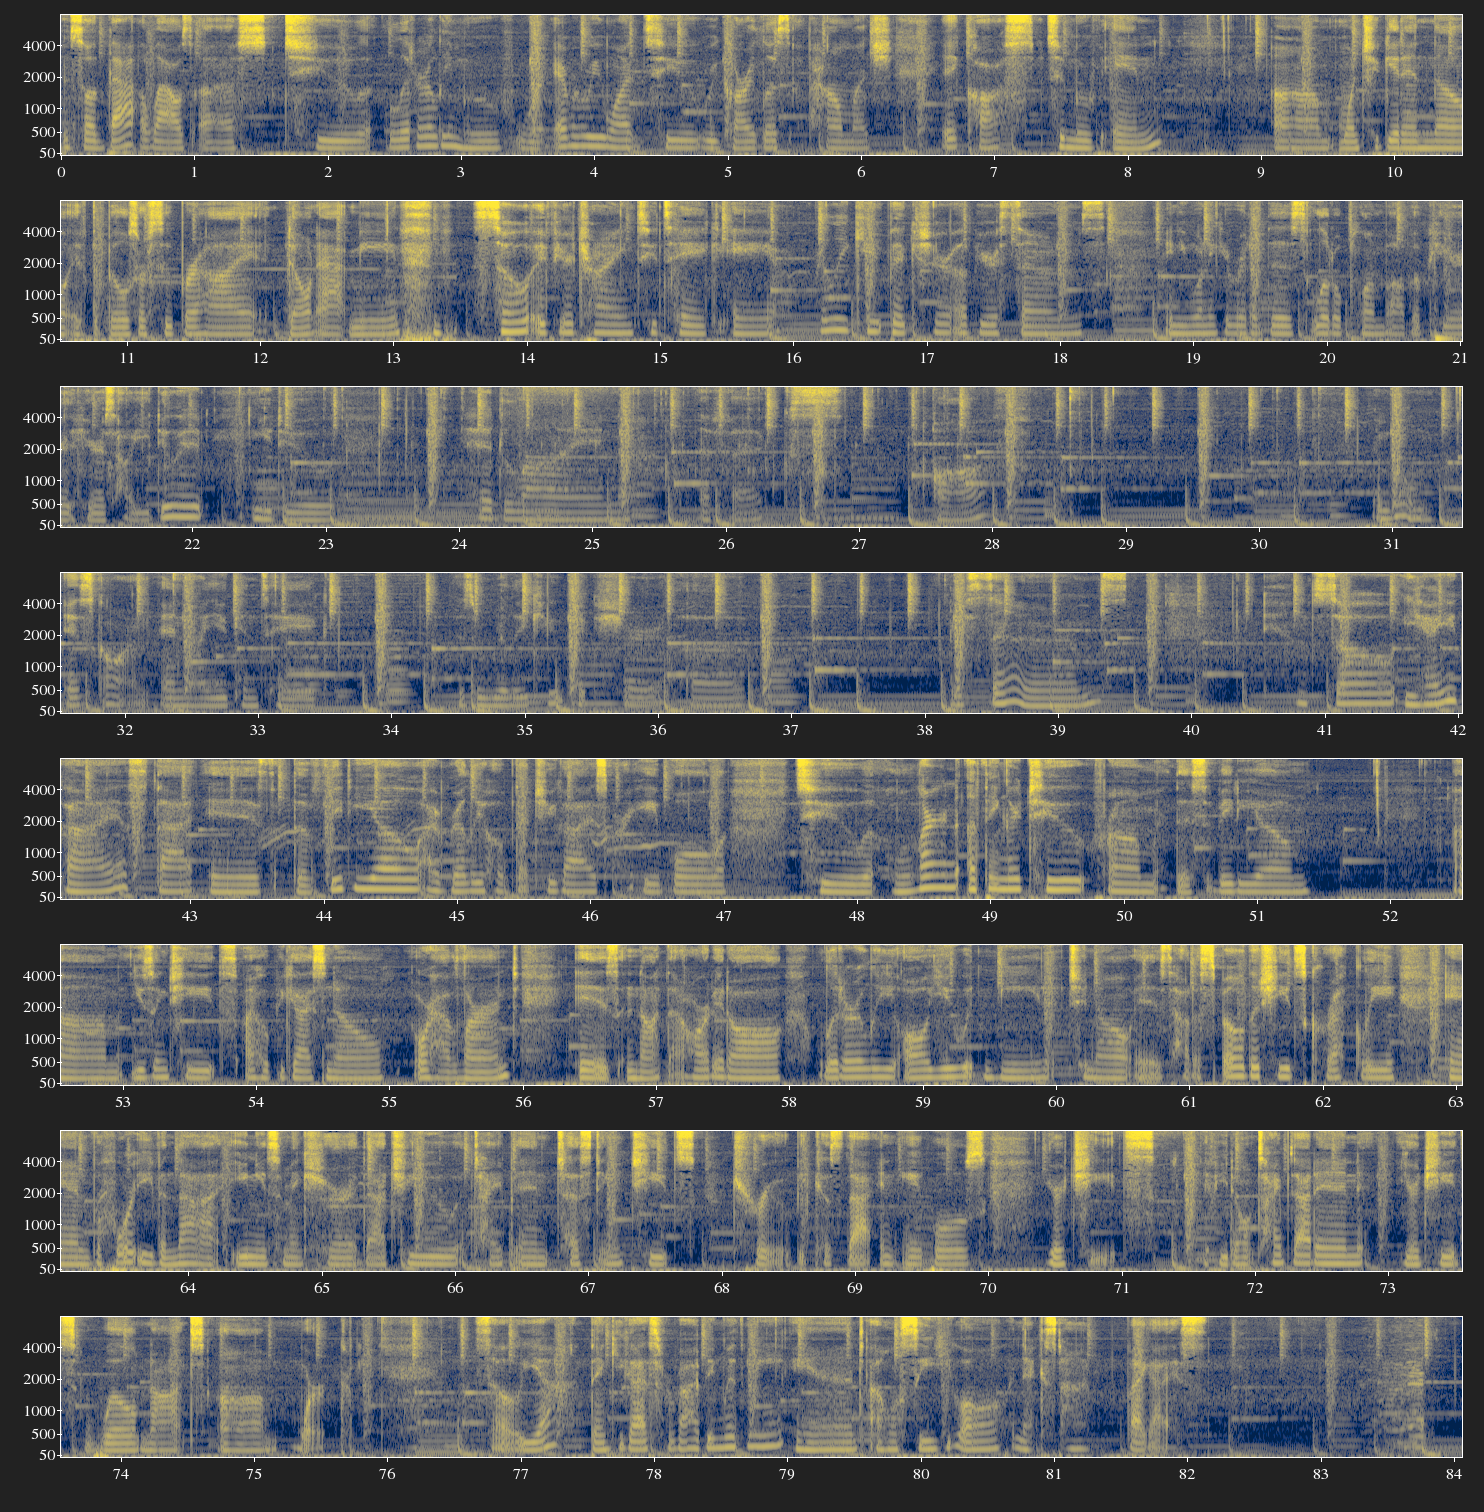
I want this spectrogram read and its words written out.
And so that allows us to literally move wherever we want to, regardless of how much it costs to move in. Um, once you get in, though, if the bills are super high, don't at me. so, if you're trying to take a really cute picture of your Sims and you want to get rid of this little plumbob up here, here's how you do it you do headline effects off, and boom is gone. And now you can take this really cute picture of your sims. And so yeah you guys that is the video. I really hope that you guys are able to learn a thing or two from this video um, using cheats, I hope you guys know or have learned, is not that hard at all. Literally, all you would need to know is how to spell the cheats correctly. And before even that, you need to make sure that you type in testing cheats true because that enables your cheats. If you don't type that in, your cheats will not um, work. So, yeah, thank you guys for vibing with me, and I will see you all next time. Bye, guys. Bye.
